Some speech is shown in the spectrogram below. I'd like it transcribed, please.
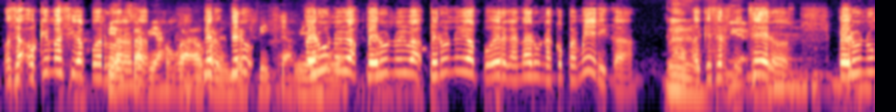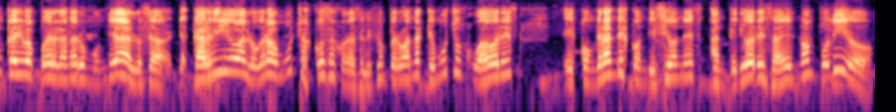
O sea, ¿o qué más iba a poder lograr? O sea, había jugado pero- pero- Benfica, Perú no, iba, Perú, no iba, Perú no iba a poder ganar una Copa América. Claro. Hay que ser Bien. sinceros. Perú nunca iba a poder ganar un mundial. O sea, Carrillo ha logrado muchas cosas con la selección peruana que muchos jugadores eh, con grandes condiciones anteriores a él no han podido.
